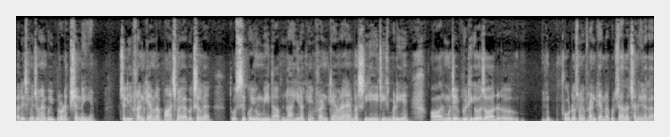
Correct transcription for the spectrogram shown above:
पर इसमें जो है कोई प्रोडक्शन नहीं है। चलिए फ्रंट कैमरा पाँच मेगापिक्सल का है तो उससे कोई उम्मीद आप ना ही रखें। फ्रंट कैमरा है, बस यही चीज़ बड़ी है, और मुझे वीडियोज़ और फ़ोटोज़ में फ्रंट कैमरा कुछ ज़्यादा अच्छा नहीं लगा।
